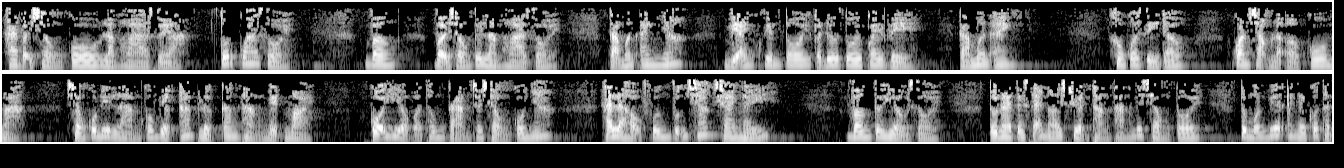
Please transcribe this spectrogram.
Hai vợ chồng cô làm hòa rồi à? Tốt quá rồi. Vâng, vợ chồng tôi làm hòa rồi. Cảm ơn anh nhé, vì anh khuyên tôi và đưa tôi quay về. Cảm ơn anh. Không có gì đâu, quan trọng là ở cô mà. Chồng cô đi làm công việc áp lực căng thẳng mệt mỏi. Cô ấy hiểu và thông cảm cho chồng cô nhé. Hãy là hậu phương vững chắc cho anh ấy. Vâng tôi hiểu rồi. Tối nay tôi sẽ nói chuyện thẳng thắn với chồng tôi. Tôi muốn biết anh ấy có thật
